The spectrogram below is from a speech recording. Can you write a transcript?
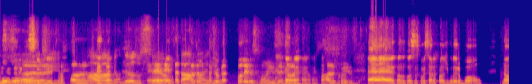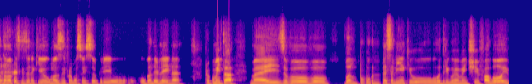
pesquisando aqui é. sobre- falando. Ah, meu Deus do céu, É, tá dá tentando mais. pra né? jogar goleiros ruins, né? Tava preocupado com isso. É, quando vocês começaram a falar de goleiro bom. Não, eu tava pesquisando aqui algumas informações sobre o, o Vanderlei, né? Pra comentar, mas eu vou, vou um pouco dessa linha que o Rodrigo realmente falou, e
